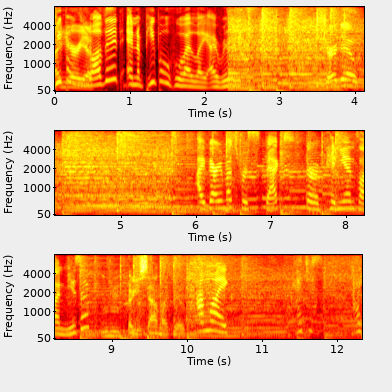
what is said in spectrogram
people love it, and the people who I like, I really, Sure do. I very much respect their opinions on music. Oh, you sound like it. I'm like, I just, I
